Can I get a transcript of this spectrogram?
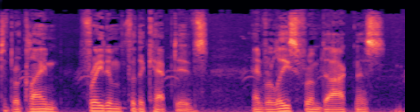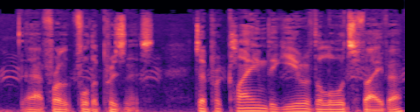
to proclaim freedom for the captives and release from darkness uh, for, for the prisoners, to proclaim the year of the Lord's favour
